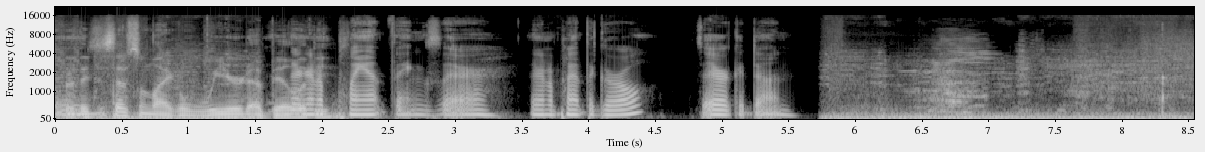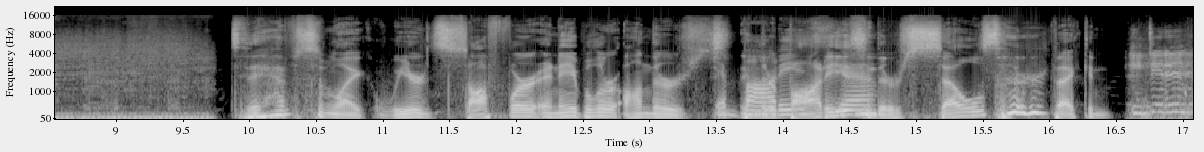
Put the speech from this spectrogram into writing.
Or they just have some like weird ability. They're gonna plant things there. They're gonna plant the girl. It's Erica Dunn. Do they have some like weird software enabler on their s- Their in bodies, their bodies yeah. and their cells that can He didn't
